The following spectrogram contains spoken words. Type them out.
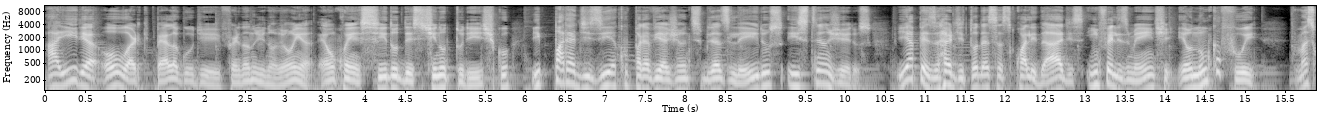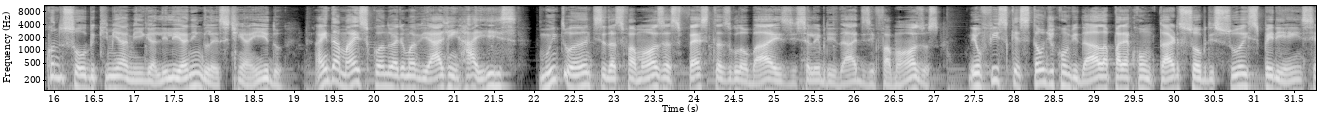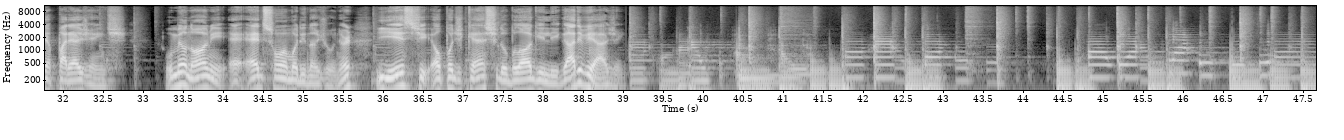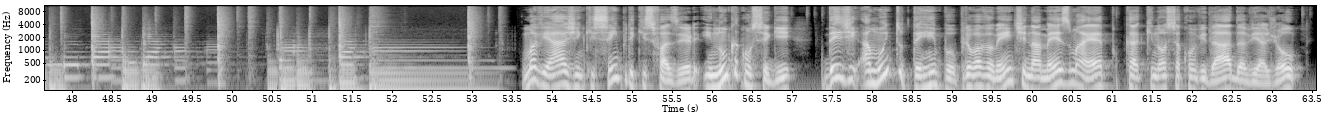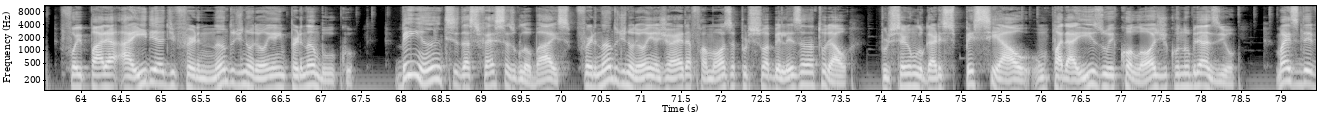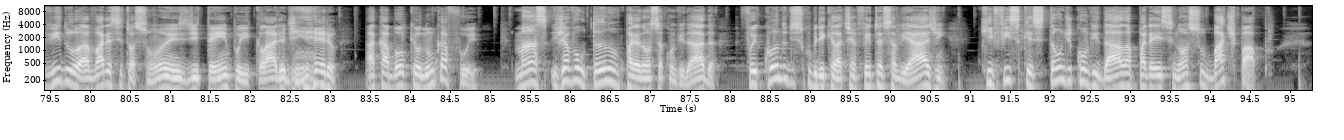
A ilha ou arquipélago de Fernando de Noronha é um conhecido destino turístico e paradisíaco para viajantes brasileiros e estrangeiros. E apesar de todas essas qualidades, infelizmente eu nunca fui. Mas quando soube que minha amiga Liliane Inglês tinha ido, ainda mais quando era uma viagem raiz, muito antes das famosas festas globais de celebridades e famosos, eu fiz questão de convidá-la para contar sobre sua experiência para a gente. O meu nome é Edson Amorina Júnior e este é o podcast do blog Ligar e Viagem. Uma viagem que sempre quis fazer e nunca consegui Desde há muito tempo, provavelmente na mesma época que nossa convidada viajou, foi para a ilha de Fernando de Noronha, em Pernambuco. Bem antes das festas globais, Fernando de Noronha já era famosa por sua beleza natural, por ser um lugar especial, um paraíso ecológico no Brasil. Mas devido a várias situações de tempo e, claro, dinheiro, acabou que eu nunca fui. Mas, já voltando para a nossa convidada, foi quando descobri que ela tinha feito essa viagem que fiz questão de convidá-la para esse nosso bate-papo.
